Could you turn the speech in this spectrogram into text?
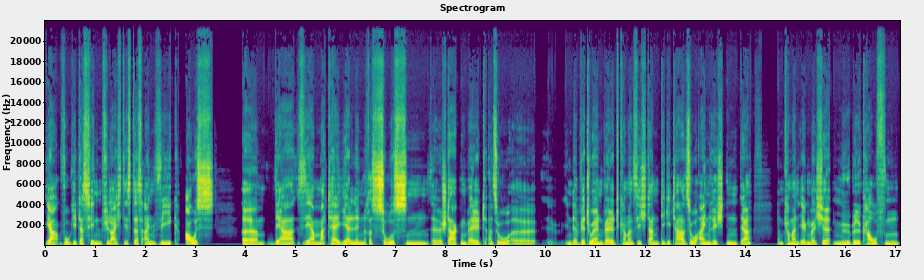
ja, wo geht das hin? Vielleicht ist das ein Weg aus ähm, der sehr materiellen, ressourcenstarken äh, Welt. Also äh, in der virtuellen Welt kann man sich dann digital so einrichten, ja, dann kann man irgendwelche Möbel kaufen,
